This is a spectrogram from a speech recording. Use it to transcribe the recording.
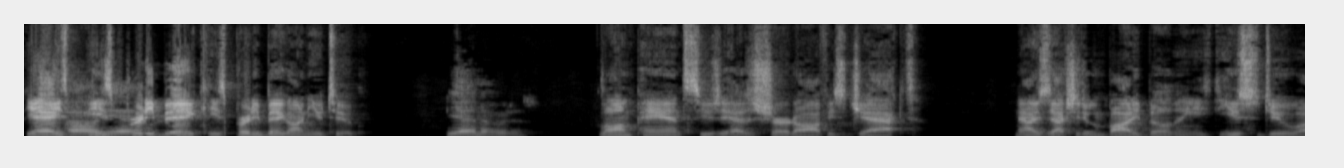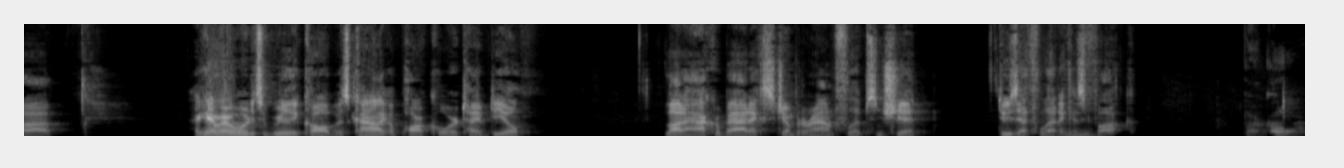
Yeah, he's Oh, he's yeah. pretty big. He's pretty big on YouTube. Yeah, I know who it is. Long pants. Usually has his shirt off. He's jacked. Now he's actually doing bodybuilding. He, he used to do. Uh, I can't remember what it's really called, but it's kind of like a parkour type deal. A lot of acrobatics, jumping around, flips and shit. Dude's athletic as Mhm. fuck. Parkour.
